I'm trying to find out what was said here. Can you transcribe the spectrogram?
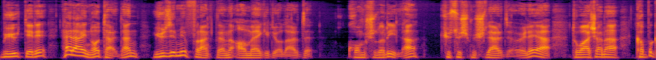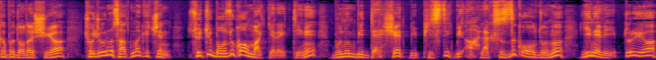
Büyükleri her ay noterden 120 franklarını almaya gidiyorlardı. Komşularıyla küsüşmüşlerdi öyle ya. Tuvaş ana kapı kapı dolaşıyor, çocuğunu satmak için sütü bozuk olmak gerektiğini, bunun bir dehşet, bir pislik, bir ahlaksızlık olduğunu yineleyip duruyor,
